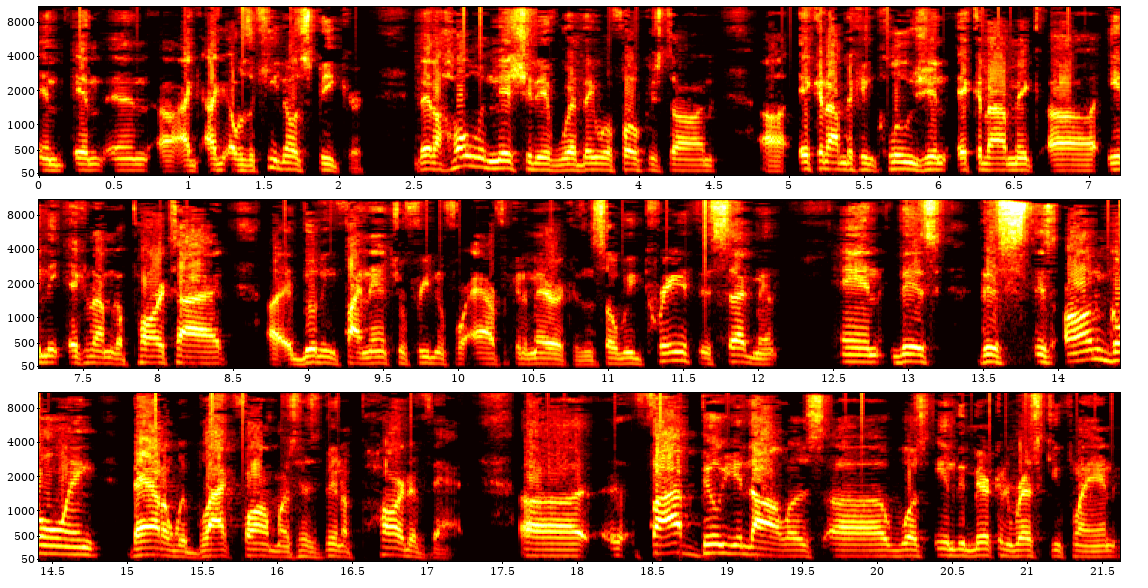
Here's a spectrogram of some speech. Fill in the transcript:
and and, and I, I was a keynote speaker. Had a whole initiative where they were focused on uh, economic inclusion, economic uh, economic apartheid, uh, building financial freedom for African Americans. And so we created this segment, and this this this ongoing battle with black farmers has been a part of that. Uh, Five billion dollars uh, was in the American Rescue Plan,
